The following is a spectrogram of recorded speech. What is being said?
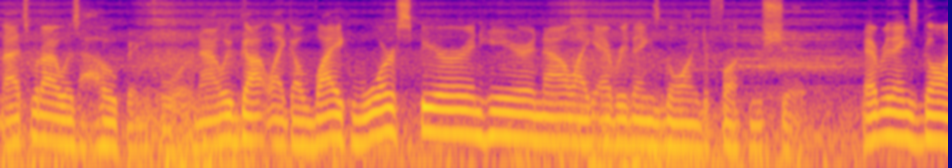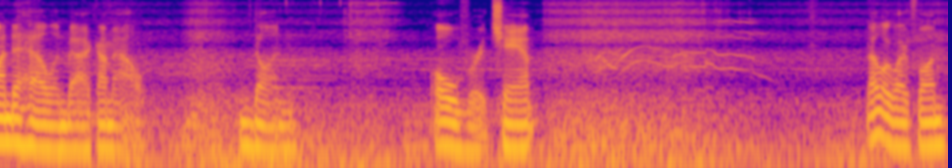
That's what I was hoping for. Now we've got like a Vyke War Spear in here, and now like everything's going to fucking shit. Everything's gone to hell and back. I'm out. Done. Over it, champ. That looked like fun.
